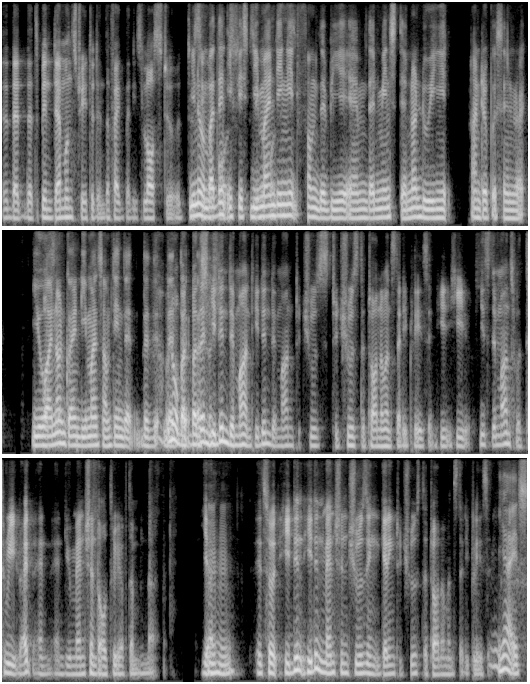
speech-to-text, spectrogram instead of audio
that that's been demonstrated in the fact that he's lost to, to you know but then if he's demanding it from the bam that means they're not doing it 100% right? You What's are not that? going to demand something that, that, that no but but then he didn't demand he didn't demand to choose to choose the tournaments that he plays in. He he his demands were three right? And and you mentioned all three of them yeah. Mm-hmm. It, so he didn't he didn't mention choosing getting to choose the tournaments that he plays in. Yeah it's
